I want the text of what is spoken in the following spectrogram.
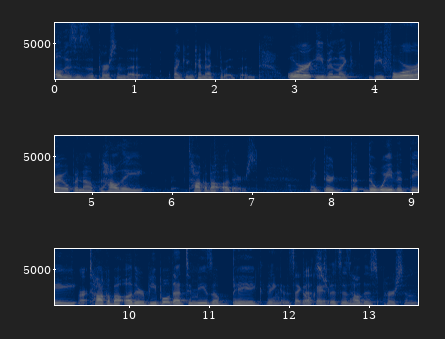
oh, this is a person that I can connect with, and or even like before I open up, how they talk about others. Like they're the, the way that they Right. talk about other people that to me is a big thing. It's like That's okay true. this is how this person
